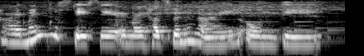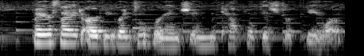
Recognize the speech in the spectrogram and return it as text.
Hi, my name is Stacy, and my husband and I own the Fireside RV rental branch in the Capital District, New York.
